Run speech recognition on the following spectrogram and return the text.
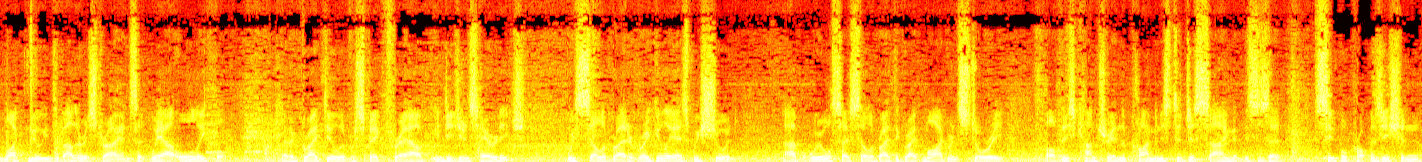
like millions of other Australians, that we are all equal. We have a great deal of respect for our Indigenous heritage. We celebrate it regularly, as we should. Uh, but we also celebrate the great migrant story of this country. And the Prime Minister just saying that this is a simple proposition,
